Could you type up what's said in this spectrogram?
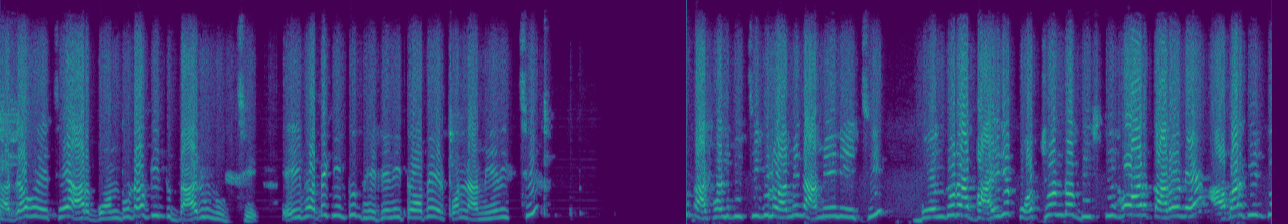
ভাজা হয়েছে আর গন্ধটাও কিন্তু দারুণ উঠছে। এইভাবে কিন্তু ভেজে নিতে হবে, এরপর নামিয়ে নিচ্ছি। কাঁঠাল বিচিগুলো আমি নামিয়ে নিয়েছি। বন্ধুরা, বাইরে প্রচণ্ড বৃষ্টি হওয়ার কারণে আবার কিন্তু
